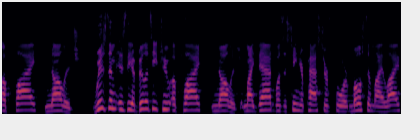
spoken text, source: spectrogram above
apply knowledge. Wisdom is the ability to apply knowledge. My dad was a senior pastor for most of my life.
